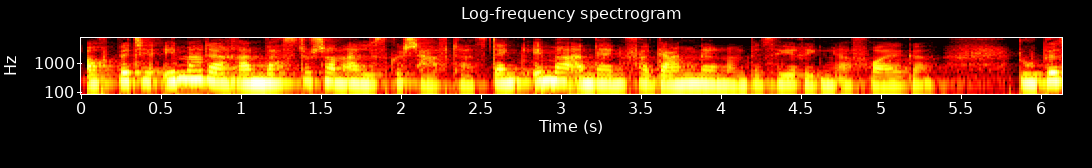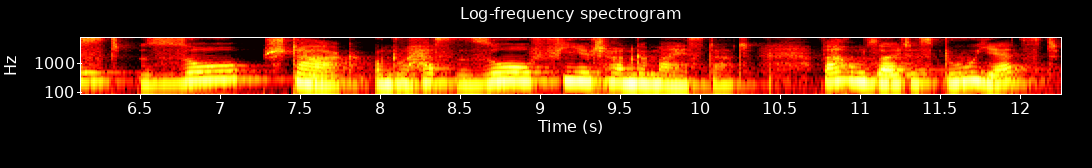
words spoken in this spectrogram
auch bitte immer daran, was du schon alles geschafft hast. Denk immer an deine vergangenen und bisherigen Erfolge. Du bist so stark und du hast so viel schon gemeistert. Warum solltest du jetzt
